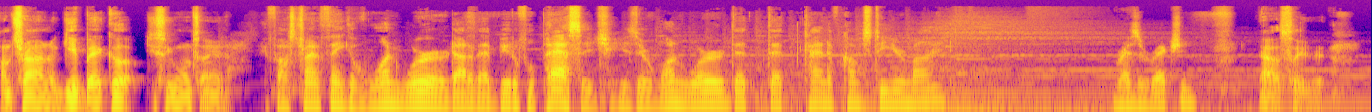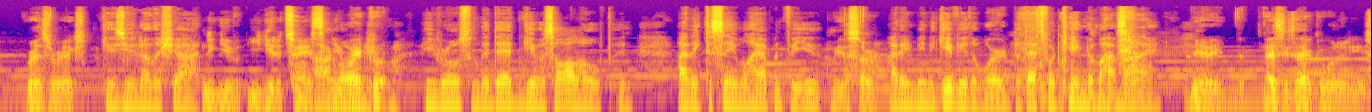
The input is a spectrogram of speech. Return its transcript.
I'm trying to get back up. You see what I'm saying? If I was trying to think of one word out of that beautiful passage, is there one word that, that kind of comes to your mind? Resurrection? I'll say that. Resurrection. Gives you another shot. You give you get a chance Our to get Lord, back up. He rose from the dead and give us all hope. And I think the same will happen for you. Yes, sir. I didn't mean to give you the word, but that's what came to my mind. Yeah, that's exactly what it is.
